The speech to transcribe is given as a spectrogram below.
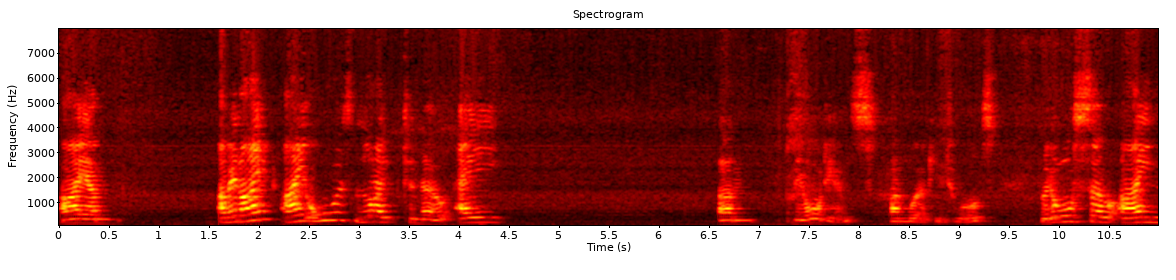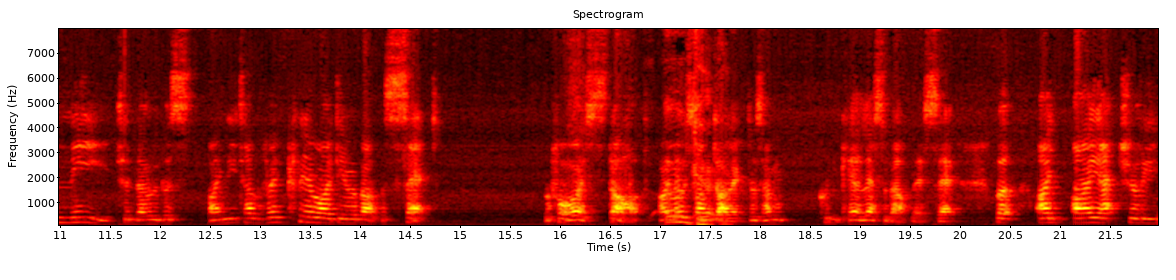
I Um, I mean, I, I always like to know, A, um, the audience I'm working towards, but also I need to know this. I need to have a very clear idea about the set before I start. I know some directors haven't, couldn't care less about their set, but I, I actually,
